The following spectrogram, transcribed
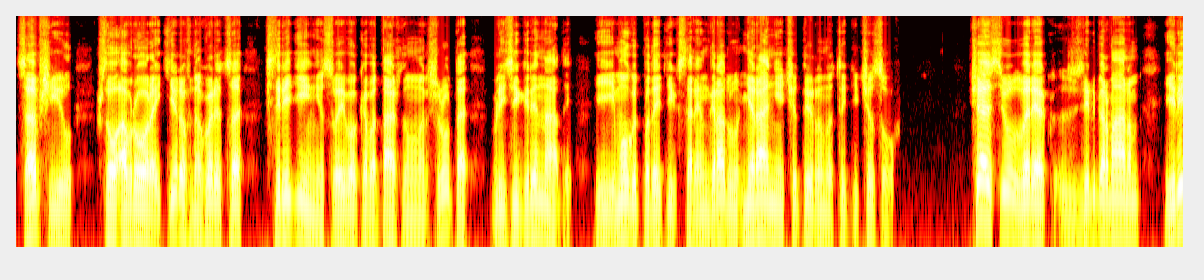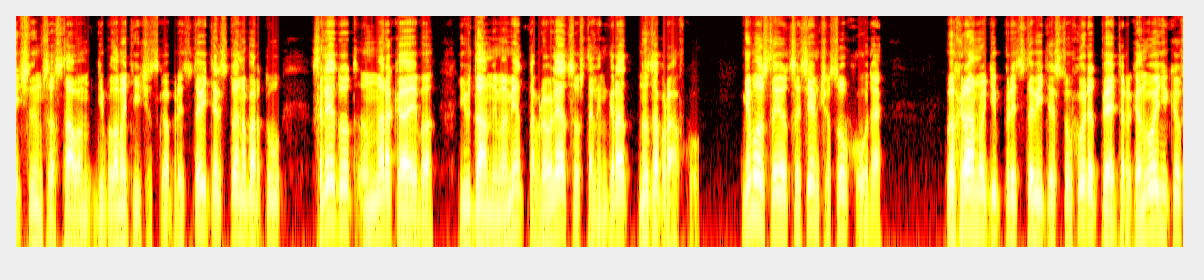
Сообщил, что Аврора и Киров находятся в середине своего каботажного маршрута вблизи Гренады и могут подойти к Сталинграду не ранее 14 часов. К счастью, варяг с Зильберманом и личным составом дипломатического представительства на борту следуют в Маракайбо и в данный момент направляются в Сталинград на заправку. Ему остается семь часов хода. В охрану диппредставительства входят пятеро конвойников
